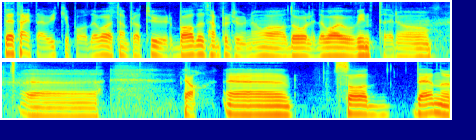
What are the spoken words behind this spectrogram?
det tenkte jeg jo ikke på. Det var jo temperatur. Badetemperaturen var dårlig. Det var jo vinter og eh, Ja. Eh, så det er nå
